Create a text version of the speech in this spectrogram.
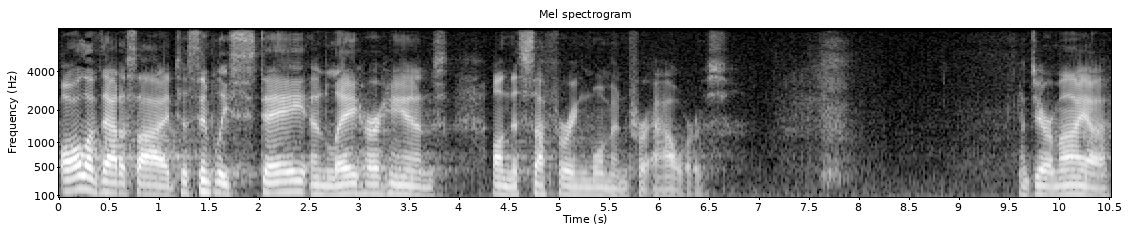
all of that aside to simply stay and lay her hands on the suffering woman for hours. And Jeremiah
